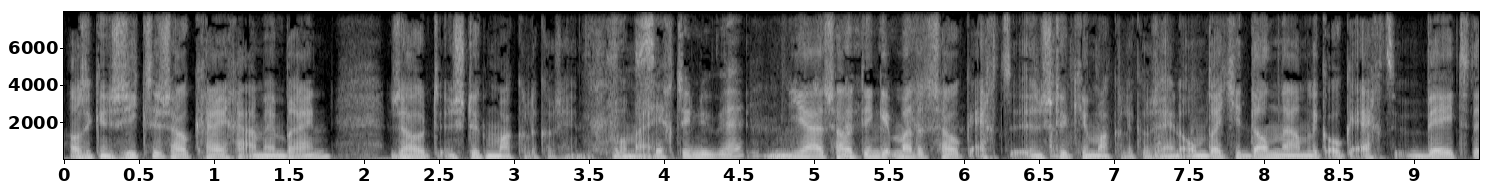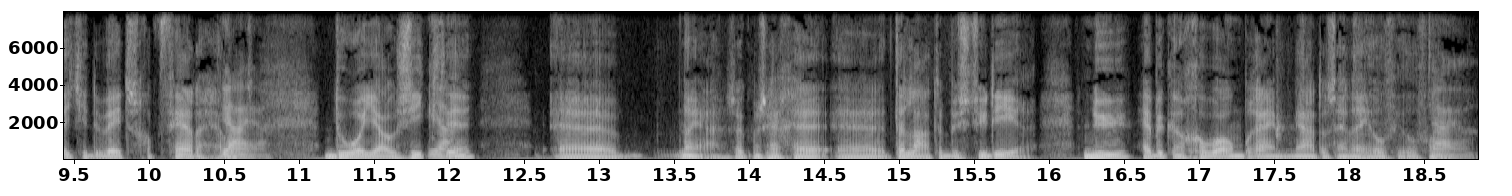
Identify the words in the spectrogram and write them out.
Als ik een ziekte zou krijgen aan mijn brein, zou het een stuk makkelijker zijn voor mij. Zegt u nu, hè? Ja, zou het, denk ik, maar dat zou ook echt een stukje makkelijker zijn. Omdat je dan namelijk ook echt weet dat je de wetenschap verder helpt. Ja, ja. Door jouw ziekte... Ja nou ja, zou ik maar zeggen, uh, te laten bestuderen. Nu heb ik een gewoon brein. Ja, daar zijn er heel veel van. Ja, ja.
